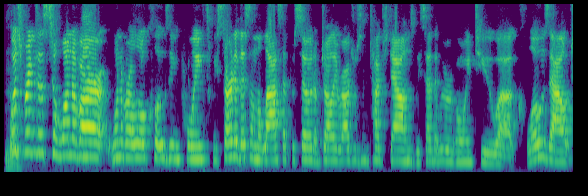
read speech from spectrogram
Which brings us to one of our one of our little closing points. We started this on the last episode of Jolly Rogers and Touchdowns. We said that we were going to uh, close out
